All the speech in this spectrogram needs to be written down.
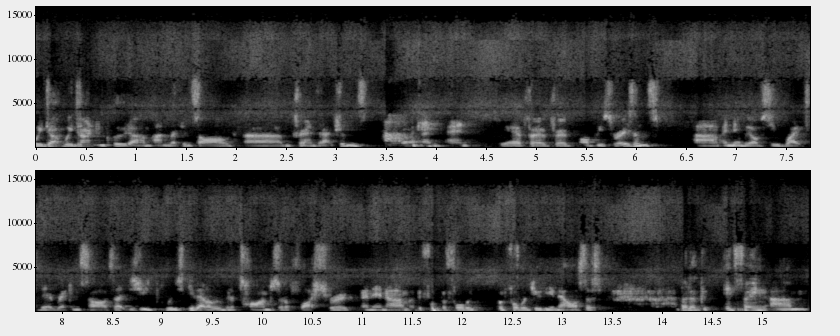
we don't we don't include um, unreconciled um, transactions, oh, okay. and, and yeah, for for obvious reasons. Um, and then we obviously wait to their reconcile. So just, we just give that a little bit of time to sort of flush through, and then um, before before we before we do the analysis. But look, it's been um,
